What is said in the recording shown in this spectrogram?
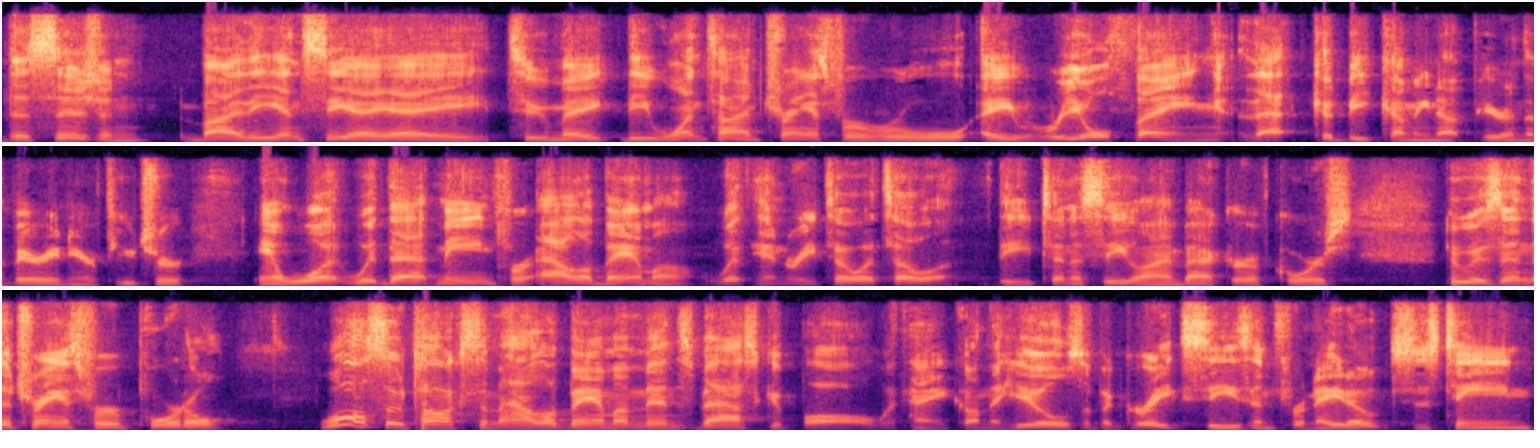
decision by the NCAA to make the one time transfer rule a real thing. That could be coming up here in the very near future. And what would that mean for Alabama with Henry To'oTo'o, the Tennessee linebacker, of course, who is in the transfer portal? We'll also talk some Alabama men's basketball with Hank on the heels of a great season for Nate Oats' team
